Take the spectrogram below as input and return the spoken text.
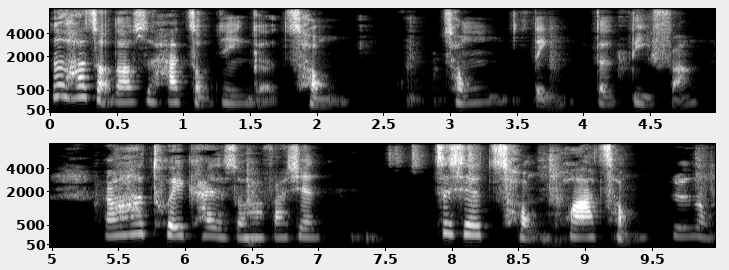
那他找到是他走进一个丛丛林的地方，然后他推开的时候，他发现这些丛花丛就是那种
